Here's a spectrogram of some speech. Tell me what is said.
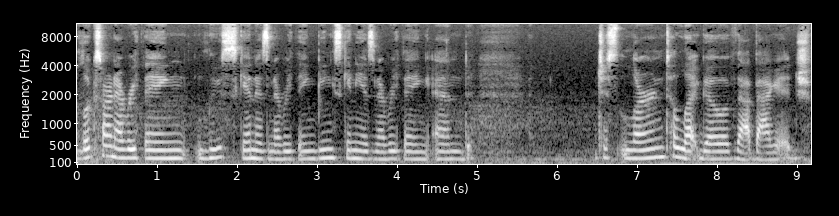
looks aren't everything, loose skin isn't everything, being skinny isn't everything, and just learn to let go of that baggage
